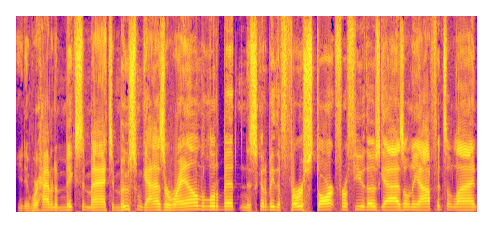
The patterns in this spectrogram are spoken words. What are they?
You know, we're having to mix and match and move some guys around a little bit, and it's going to be the first start for a few of those guys on the offensive line.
